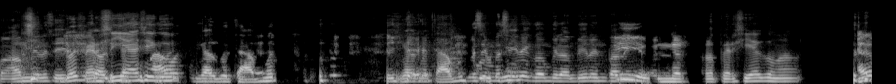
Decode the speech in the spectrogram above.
Gue ambil sih. Gue Persia dikasih sih gua. tinggal gue cabut, tinggal gue cabut. Mesin-mesin ini gue ambil-ambilin paling. Iya bener. Kalau Persia gue mau. Ayo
